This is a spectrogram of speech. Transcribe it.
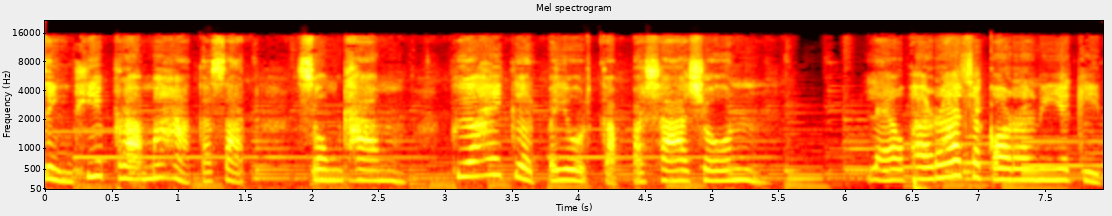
สิ่งที่พระมหากษัตริย์ทรงทำเพื่อให้เกิดประโยชน์กับประชาชน แล้วพระราชกรณียกิจ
